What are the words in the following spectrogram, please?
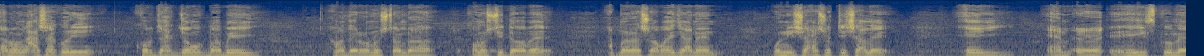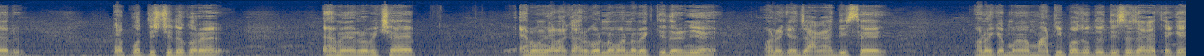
এবং আশা করি খুব জাঁকজমকভাবেই আমাদের অনুষ্ঠানটা অনুষ্ঠিত হবে। আপনারা সবাই জানেন, উনিশশো সালে এই এই স্কুলের প্রতিষ্ঠিত করে এম, এ রবিক সাহেব। এবং এলাকার গণ্যমান্য ব্যক্তিদের নিয়ে অনেকে জায়গা দিছে, অনেকে মাটি পর্যন্ত দিছে জায়গা থেকে।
